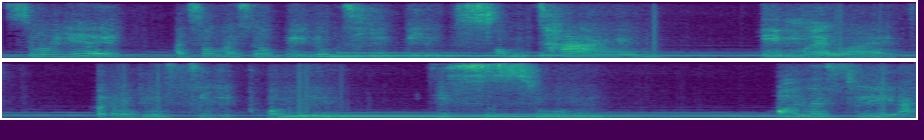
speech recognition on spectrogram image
So, yeah, I saw myself being on TV sometime in my life, but I didn't see it coming this soon. Honestly, I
